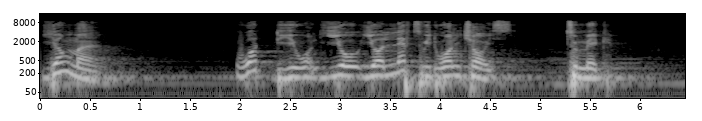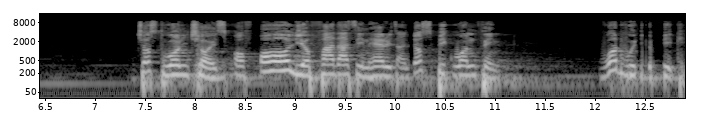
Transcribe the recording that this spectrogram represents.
young man, what do you want? You're, you're left with one choice to make. Just one choice of all your father's inheritance. Just pick one thing. What would you pick?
